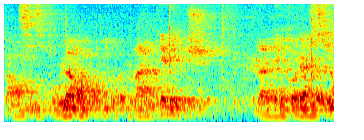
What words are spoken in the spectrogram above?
Francis Poulenc, Igor Markevich, la décoration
